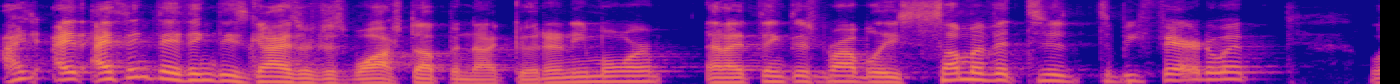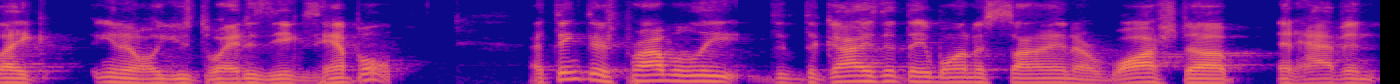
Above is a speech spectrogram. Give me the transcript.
I, I I think they think these guys are just washed up and not good anymore, and I think there's probably some of it to to be fair to it. Like you know, I'll use Dwight as the example. I think there's probably the, the guys that they want to sign are washed up and haven't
